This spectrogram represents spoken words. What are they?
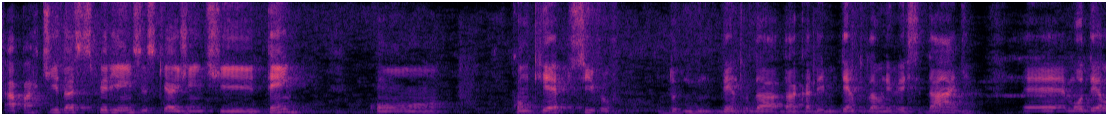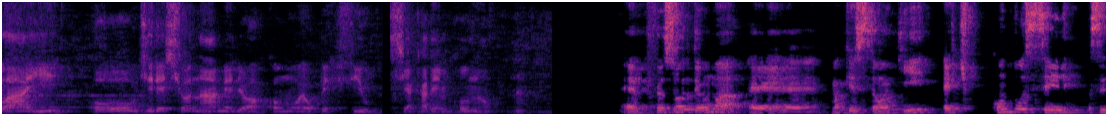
a partir das experiências que a gente tem com, com o que é possível dentro da, da academia, dentro da universidade, é, modelar aí ou direcionar melhor como é o perfil, se acadêmico ou não. Né? É, professor, tem uma, é, uma questão aqui, é tipo, quando você, você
